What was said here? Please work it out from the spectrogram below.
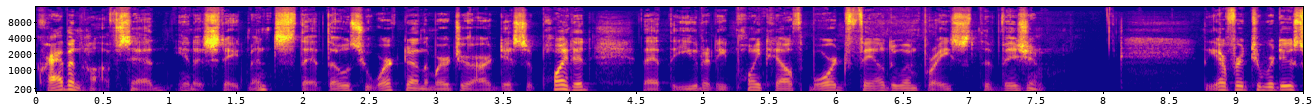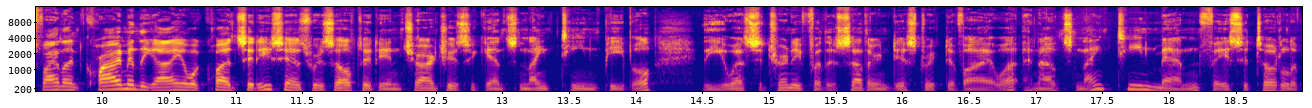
Krabbenhoft said in a statement that those who worked on the merger are disappointed that the Unity Point Health Board failed to embrace the vision. The effort to reduce violent crime in the Iowa Quad Cities has resulted in charges against 19 people. The U.S. Attorney for the Southern District of Iowa announced 19 men face a total of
